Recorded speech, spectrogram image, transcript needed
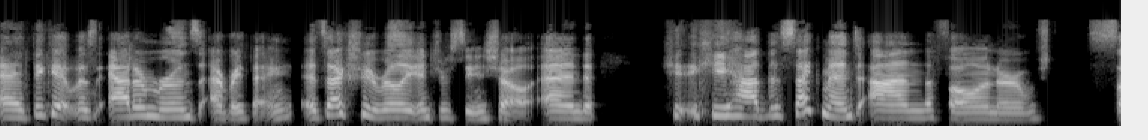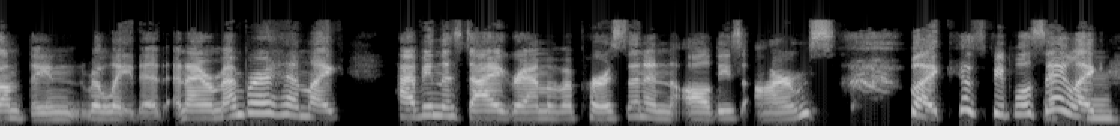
and I think it was Adam Ruins Everything. It's actually a really interesting show. And he, he had the segment on the phone or something related. And I remember him like having this diagram of a person and all these arms, like, because people say, like, mm-hmm.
